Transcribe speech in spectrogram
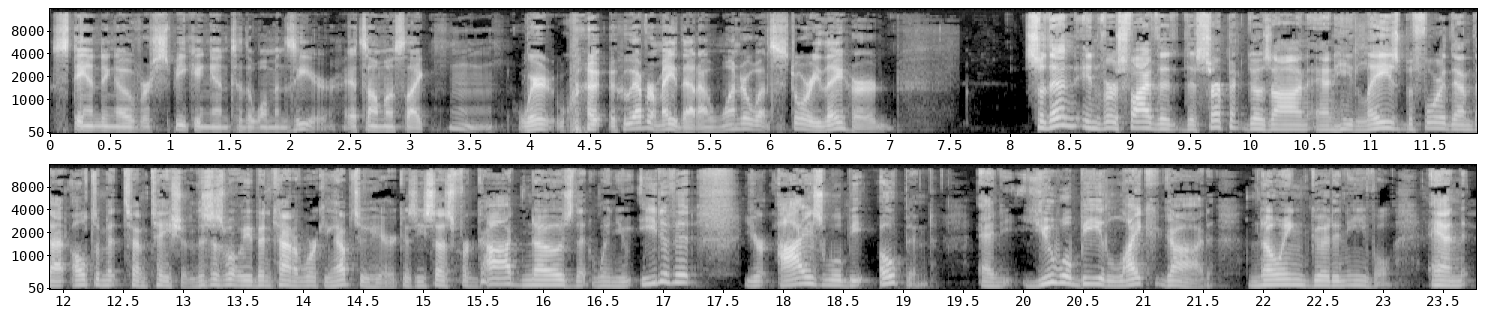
standing over speaking into the woman's ear. It's almost like, hmm, where, whoever made that, I wonder what story they heard so then in verse 5, the, the serpent goes on and he lays before them that ultimate temptation. This is what we've been kind of working up to here because he says, For God knows that when you eat of it, your eyes will be opened and you will be like God, knowing good and evil. And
